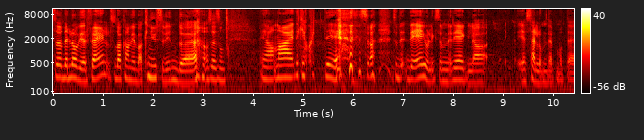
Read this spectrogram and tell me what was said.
så det er lov å gjøre feil, så da kan vi bare knuse vinduet. Og så er det sånn Ja, nei, det er ikke akkurat det. så så det, det er jo liksom regler eh, selv om det på en måte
